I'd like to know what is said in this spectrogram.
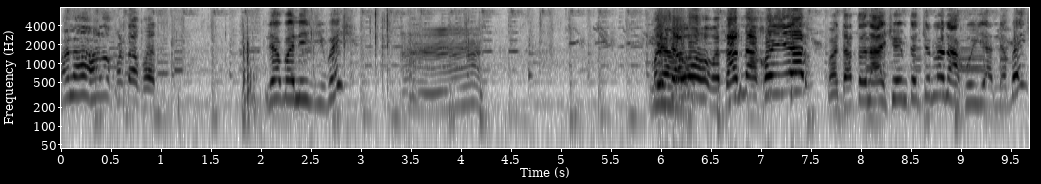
મને હાલો ફટાફટ. લે બની ગઈ ભાઈ. મસાલો વધારે નાખો યાર. વધારે તો નાખ્યો એમ તો કેટલો નાખું યાર લે ભાઈ.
